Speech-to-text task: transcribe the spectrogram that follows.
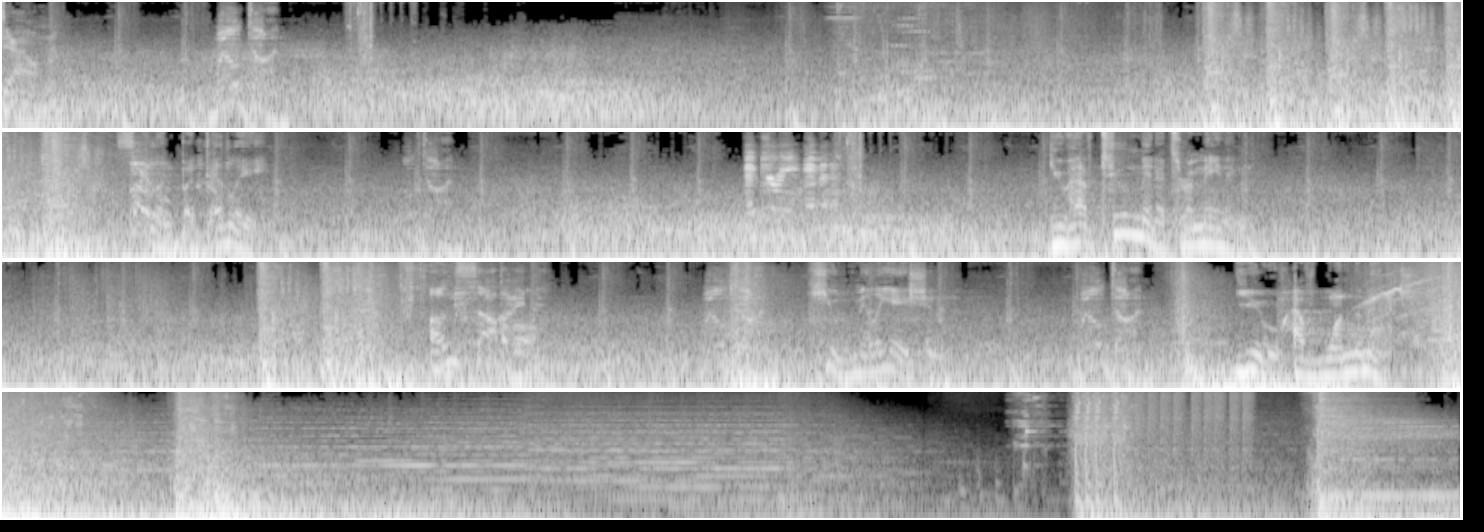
Smackdown. Well done. Silent but deadly. Well done. Victory imminent. You have two minutes remaining. Unstoppable. Well done. You have won the match.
